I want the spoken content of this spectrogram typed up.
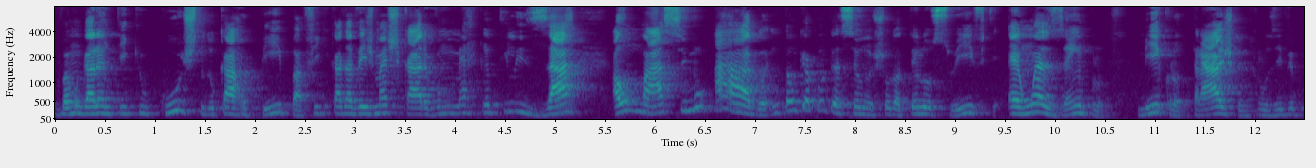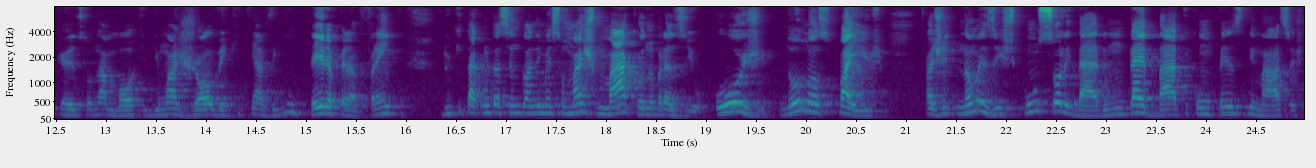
Vamos garantir que o custo do carro-pipa fique cada vez mais caro. Vamos mercantilizar ao máximo a água. Então, o que aconteceu no show da Taylor Swift é um exemplo micro, trágico, inclusive porque resultou na morte de uma jovem que tinha a vida inteira pela frente, do que está acontecendo numa dimensão mais macro no Brasil. Hoje, no nosso país, a gente não existe consolidado um debate com peso de massas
